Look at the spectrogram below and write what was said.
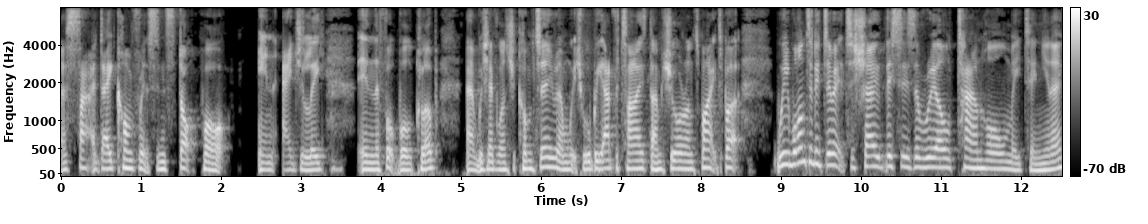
a Saturday conference in Stockport in Edgeley in the football club, uh, which everyone should come to and which will be advertised, I'm sure, on Spiked. But we wanted to do it to show this is a real town hall meeting, you know?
